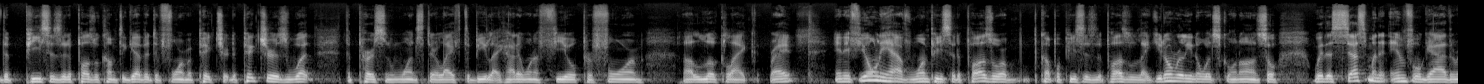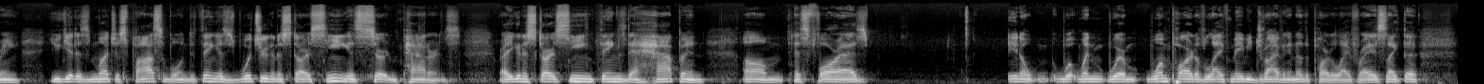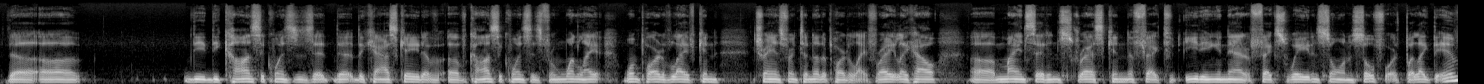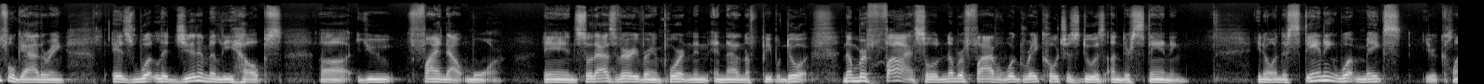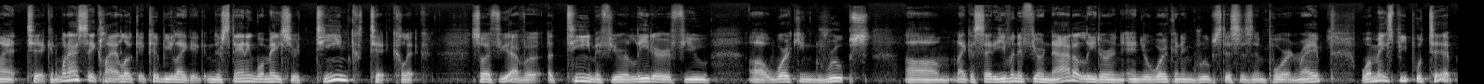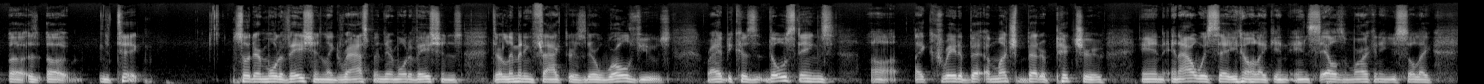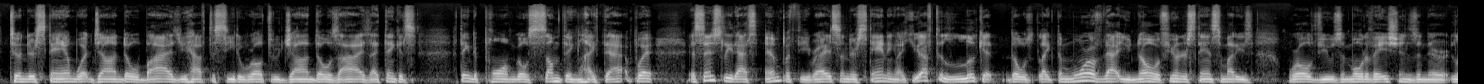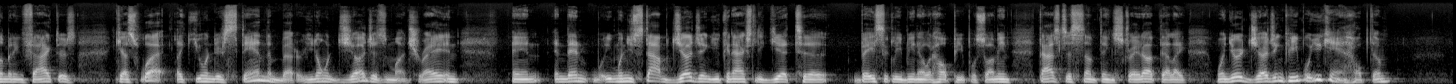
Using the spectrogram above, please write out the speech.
the pieces of the puzzle come together to form a picture. The picture is what the person wants their life to be like, how they want to feel, perform, uh, look like, right? And if you only have one piece of the puzzle or a couple pieces of the puzzle, like you don't really know what's going on. So with assessment and info gathering, you get as much as possible. And the thing is, what you're going to start seeing is certain patterns, right? You're going to start seeing things that happen um, as far as you know when where one part of life may be driving another part of life right? It's like the the uh, the the consequences that the, the cascade of, of consequences from one life one part of life can transfer into another part of life right? Like how uh, mindset and stress can affect eating and that affects weight and so on and so forth. But like the info gathering is what legitimately helps uh, you find out more and so that's very, very important, and, and not enough people do it. Number five, so number five, what great coaches do is understanding. You know, understanding what makes your client tick. And when I say client, look, it could be like understanding what makes your team tick, click. So if you have a, a team, if you're a leader, if you uh, work in groups, um, like I said, even if you're not a leader and, and, you're working in groups, this is important, right? What makes people tip, uh, uh, tick? So their motivation, like grasping their motivations, their limiting factors, their worldviews, right? Because those things uh, like create a, be- a, much better picture. And and I always say, you know, like in, in sales and marketing, you so like to understand what John Doe buys, you have to see the world through John Doe's eyes. I think it's I think the poem goes something like that. But essentially that's empathy, right? It's understanding. Like you have to look at those, like the more of that you know, if you understand somebody's worldviews and motivations and their limiting factors, guess what? Like you understand them better. You don't judge as much, right? And and and then when you stop judging, you can actually get to basically being able to help people. So I mean, that's just something straight up that like when you're judging people, you can't help them.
